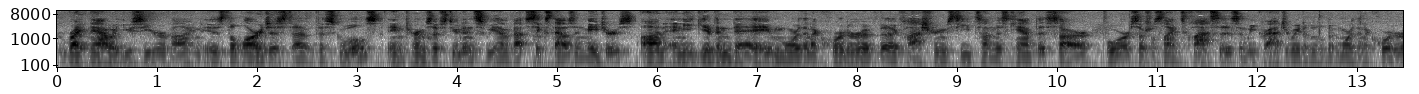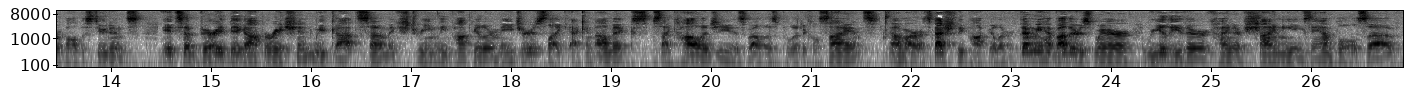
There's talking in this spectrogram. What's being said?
right now at UC Irvine is the largest of the schools in terms of students. We have about 6,000 majors on any given day. More than a quarter of the classroom seats on this campus are for social science classes, and we graduate a little bit more than a quarter of all the students. It's a very big operation. We've got some extremely popular majors like economics, psychology, as well as political science um, are especially popular. Then we have others where really they're kind of shining examples of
